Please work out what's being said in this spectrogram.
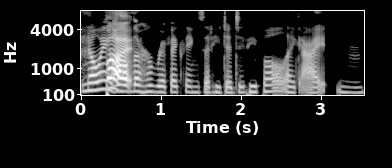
Knowing all But- of the horrific things that he did to people, like I, mm.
